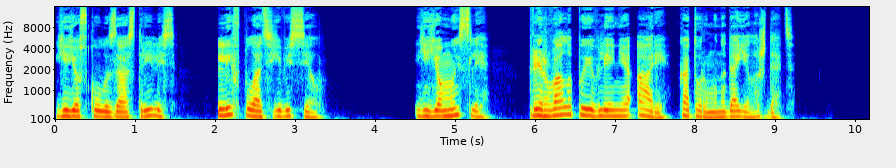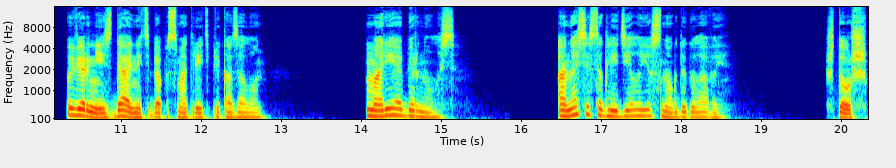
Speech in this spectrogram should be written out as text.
Ее скулы заострились, лиф платья висел. Ее мысли прервало появление Ари, которому надоело ждать. «Повернись, дай на тебя посмотреть», — приказал он. Мария обернулась. Анасис оглядел ее с ног до головы. «Что ж,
